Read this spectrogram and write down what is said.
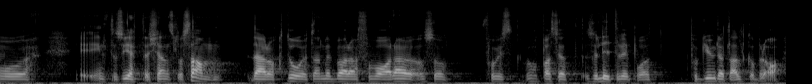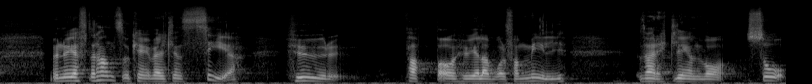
och är inte så jättekänslosam där och då utan det bara får vara och så får vi, hoppas att, så litar vi på, att, på Gud att allt går bra. Men nu i efterhand så kan vi verkligen se hur pappa och hur hela vår familj verkligen var så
